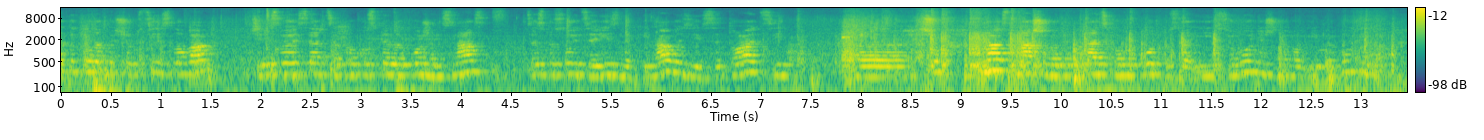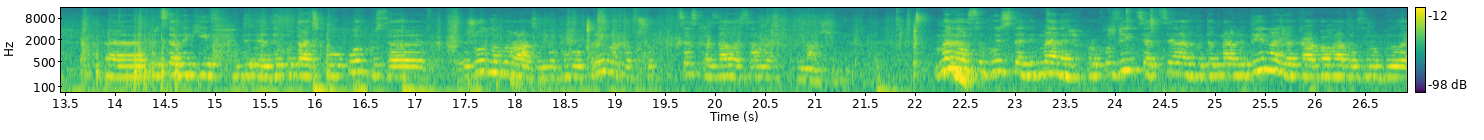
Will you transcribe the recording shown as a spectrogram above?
Я хотіла би, щоб ці слова через своє серце пропустили кожен з нас. Це стосується різних і галузей, ситуацій. Е, Щоб нас, нашого депутатського корпусу і сьогоднішнього, і майбутнього е, представників депутатського корпусу жодного разу не було приводу, щоб це сказала саме нашому. У мене особисто від мене пропозиція це видатна людина, яка багато зробила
